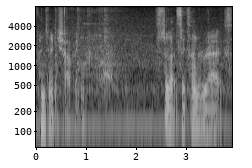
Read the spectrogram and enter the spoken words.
Continue shopping. Still got 600 racks.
